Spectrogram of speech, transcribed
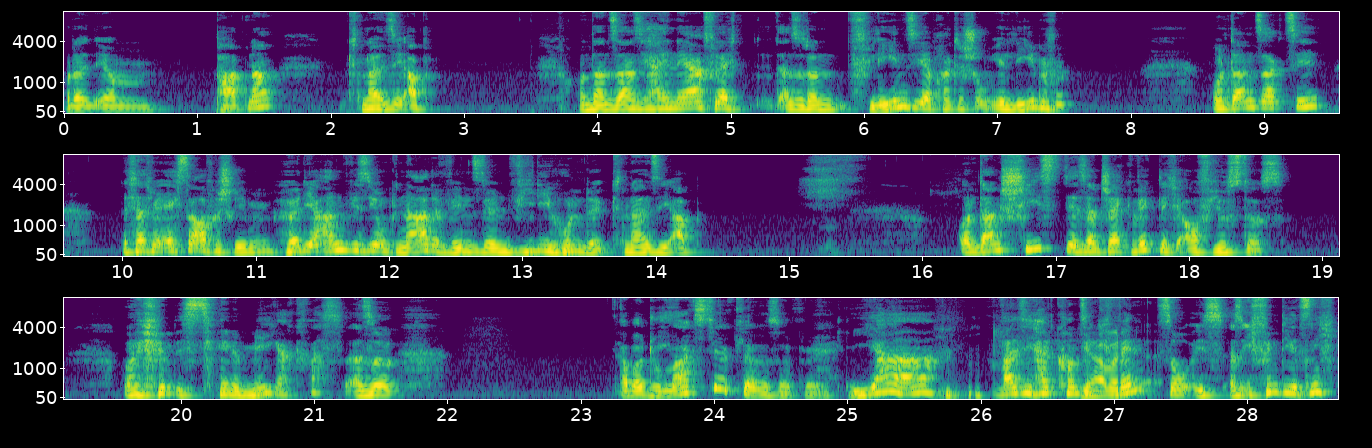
oder ihrem Partner, knall sie ab. Und dann sagen sie, hey, naja, vielleicht, also dann flehen sie ja praktisch um ihr Leben. Und dann sagt sie, ich habe mir extra aufgeschrieben, hör dir an, wie sie um Gnade winseln, wie die Hunde, knall sie ab. Und dann schießt dieser Jack wirklich auf Justus. Und ich finde die Szene mega krass. Also. Aber du magst ja Clarissa Franklin. Ja, weil sie halt konsequent ja, so ist. Also ich finde die jetzt nicht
